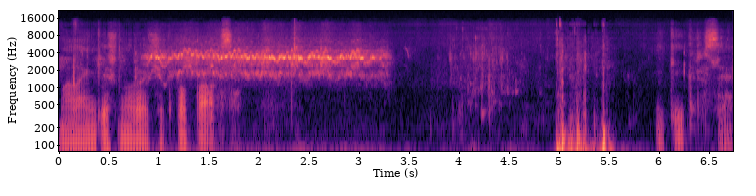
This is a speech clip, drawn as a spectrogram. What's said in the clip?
Маленький шнурочок попався. Який красивий.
